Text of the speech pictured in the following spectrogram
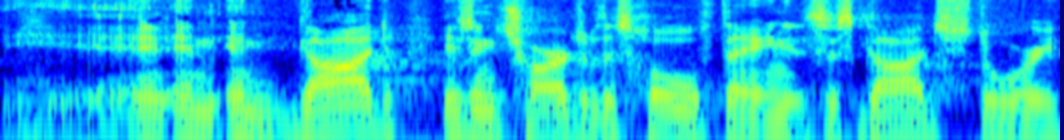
and, and, and, God is in charge of this whole thing. It's this God's story.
